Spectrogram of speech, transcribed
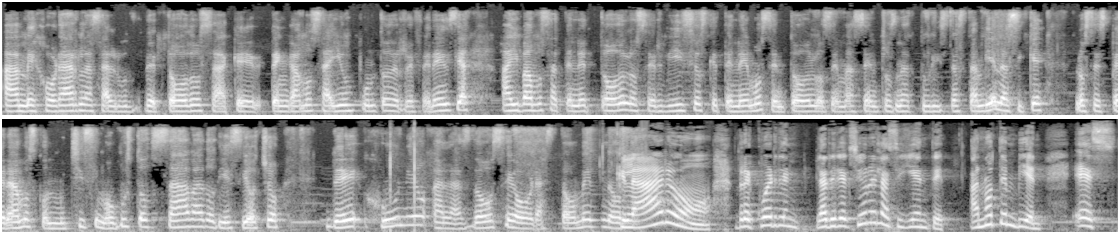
a mejorar la salud de todos, a que tengamos ahí un punto de referencia. Ahí vamos a tener todos los servicios que tenemos en todos los demás centros naturistas también. Así que los esperamos con muchísimo gusto sábado 18 de junio a las 12 horas. Tomen nota. Claro, recuerden, la dirección es la siguiente, anoten bien, es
